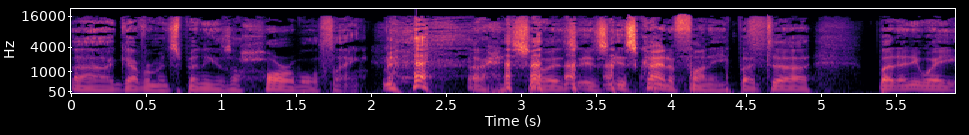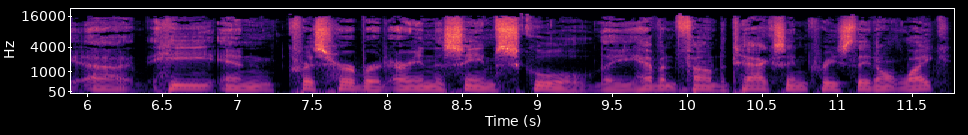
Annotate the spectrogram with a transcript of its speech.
uh, government spending is a horrible thing. right, so it's, it's it's kind of funny, but. Uh, but anyway, uh, he and Chris Herbert are in the same school. They haven't found a tax increase they don't like.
